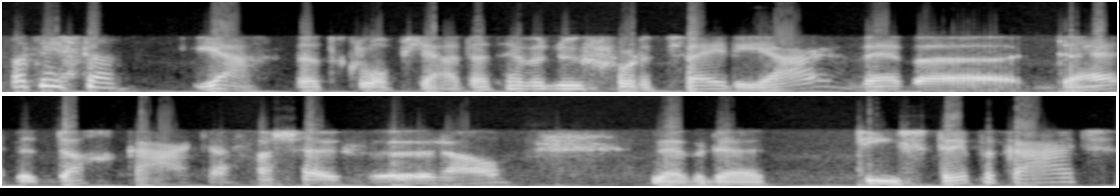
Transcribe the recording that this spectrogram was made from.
Wat is dat? Ja, dat klopt. Ja. Dat hebben we nu voor het tweede jaar. We hebben de, de dagkaarten van 7 euro. We hebben de 10 strippenkaart.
